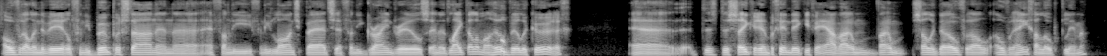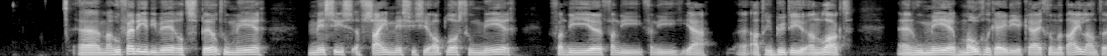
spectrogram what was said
overal in de wereld van die bumpers staan en, eh, en van, die, van die launchpads en van die grind rails. En het lijkt allemaal heel willekeurig. Dus, dus zeker in het begin denk je van, ja, waarom, waarom zal ik daar overal overheen gaan lopen klimmen? Eh, maar hoe verder je die wereld speelt, hoe meer missies of zijmissies je oplost, hoe meer van die, van die, van die ja, attributen je unlockt. En hoe meer mogelijkheden je krijgt om dat eiland eh,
